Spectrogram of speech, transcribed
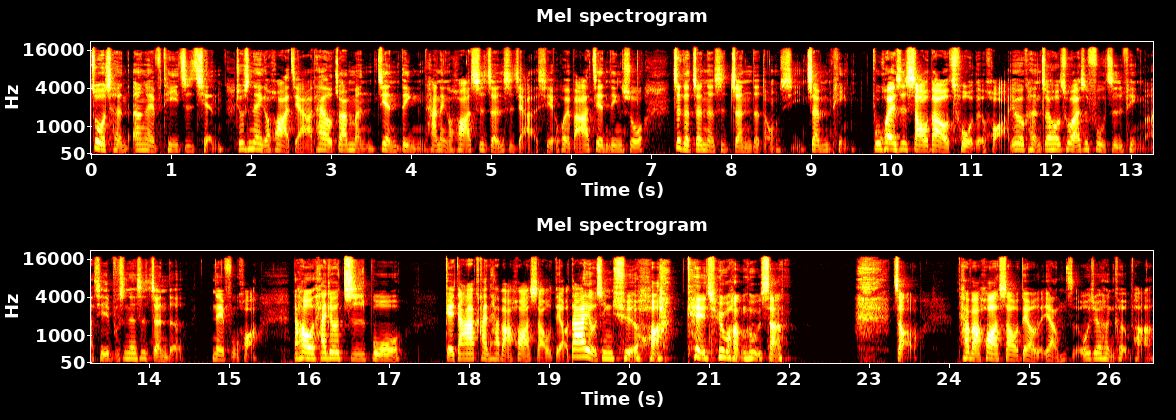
做成 NFT 之前，就是那个画家，他有专门鉴定他那个画是真是假的协会，把它鉴定说这个真的是真的东西，真品，不会是烧到错的画，又有可能最后出来是复制品嘛？其实不是，那是真的那幅画。然后他就直播给大家看，他把画烧掉。大家有兴趣的话，可以去网络上 找他把画烧掉的样子，我觉得很可怕。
